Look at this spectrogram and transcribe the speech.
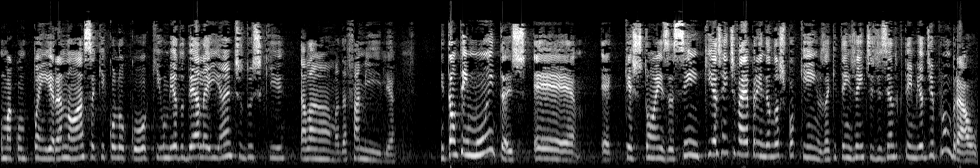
uma companheira nossa que colocou que o medo dela é ir antes dos que ela ama, da família. Então tem muitas é, é, questões assim que a gente vai aprendendo aos pouquinhos. Aqui tem gente dizendo que tem medo de ir para um umbral.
